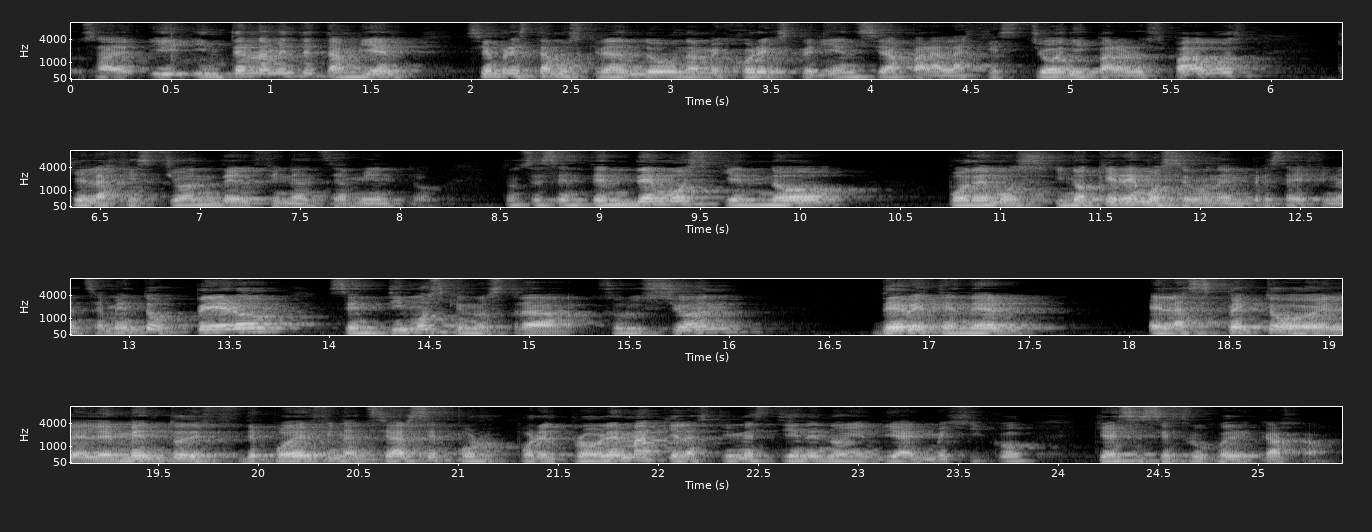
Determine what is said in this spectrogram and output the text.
o sea, y internamente también, siempre estamos creando una mejor experiencia para la gestión y para los pagos que la gestión del financiamiento. Entonces entendemos que no podemos y no queremos ser una empresa de financiamiento, pero sentimos que nuestra solución debe tener el aspecto o el elemento de, poder financiarse por, por el problema que las pymes tienen hoy en día en México, que es ese flujo de caja.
